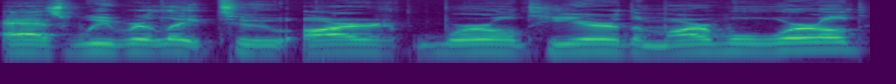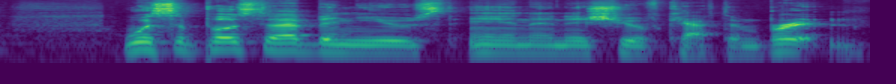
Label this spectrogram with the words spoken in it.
as we relate to our world here, the Marvel world, was supposed to have been used in an issue of Captain Britain.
